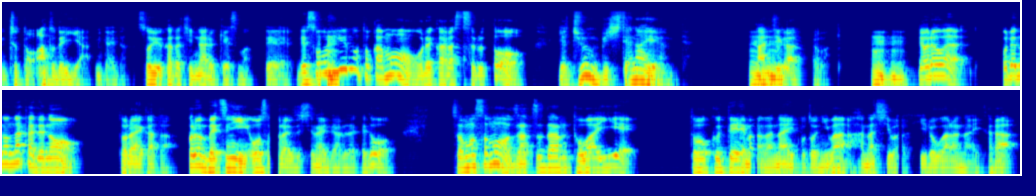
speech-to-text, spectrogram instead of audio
ん、ちょっと後でいいや、みたいな、そういう形になるケースもあって、で、そういうのとかも俺からすると、いや、準備してないやん、みたいな感じがあるわけ。うんうん。で、俺は、俺の中での捉え方、これも別にオーソライズしてないであれだけど、そもそも雑談とはいえ、トークテーマがないことには話は広がらないから、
